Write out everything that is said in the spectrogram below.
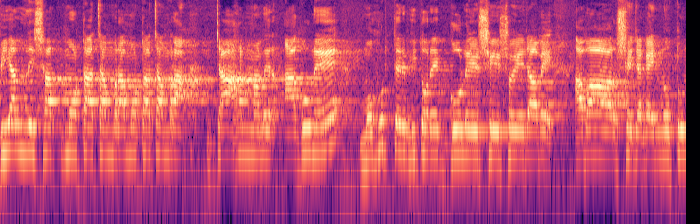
42 হাত মোটা চামড়া মোটা চামড়া জাহান নামের আগুনে মুহূর্তের ভিতরে গোলে শেষ হয়ে যাবে। আবার সে জায়গায় নতুন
